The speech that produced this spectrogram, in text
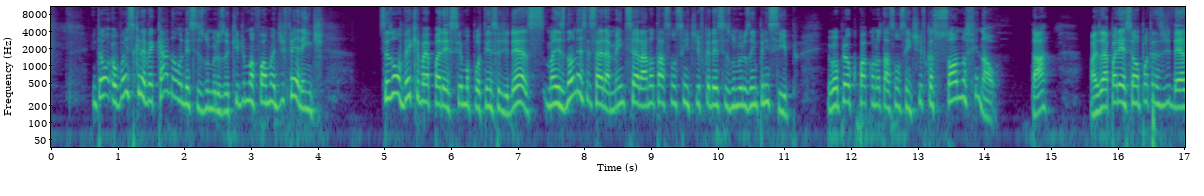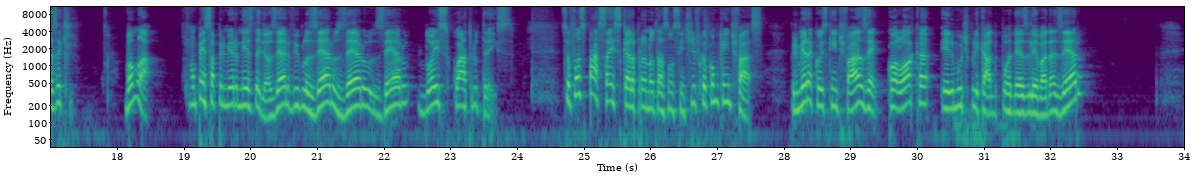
Então eu vou escrever cada um desses números aqui de uma forma diferente. Vocês vão ver que vai aparecer uma potência de 10, mas não necessariamente será a notação científica desses números em princípio. Eu vou preocupar com a notação científica só no final, tá? Mas vai aparecer uma potência de 10 aqui. Vamos lá. Vamos pensar primeiro nesse dali, 0,000243. Se eu fosse passar esse cara para notação científica, como que a gente faz? Primeira coisa que a gente faz é coloca ele multiplicado por 10 elevado a zero.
